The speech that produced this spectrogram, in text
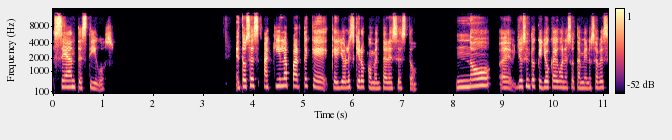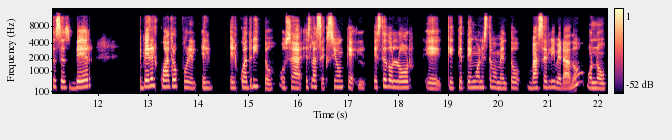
sean testigos. Entonces, aquí la parte que, yo les quiero comentar es esto. No, eh, yo siento que yo caigo en eso también. O sea, a veces es ver, ver el cuadro por el, el, el cuadrito, o sea, es la sección que este dolor eh, que, que, tengo en este momento va a ser liberado o no.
